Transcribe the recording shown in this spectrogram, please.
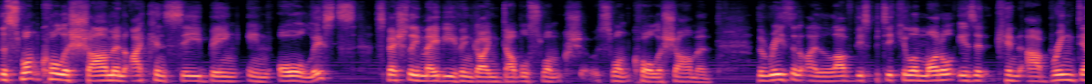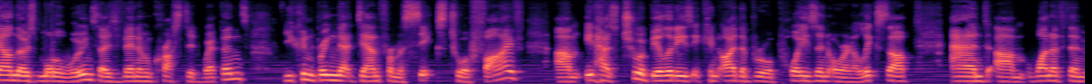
The Swamp Caller Shaman I can see being in all lists, especially maybe even going double Swamp Swamp Caller Shaman. The reason I love this particular model is it can uh, bring down those mortal wounds, those venom crusted weapons. You can bring that down from a six to a five. Um, it has two abilities. It can either brew a poison or an elixir, and um, one of them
